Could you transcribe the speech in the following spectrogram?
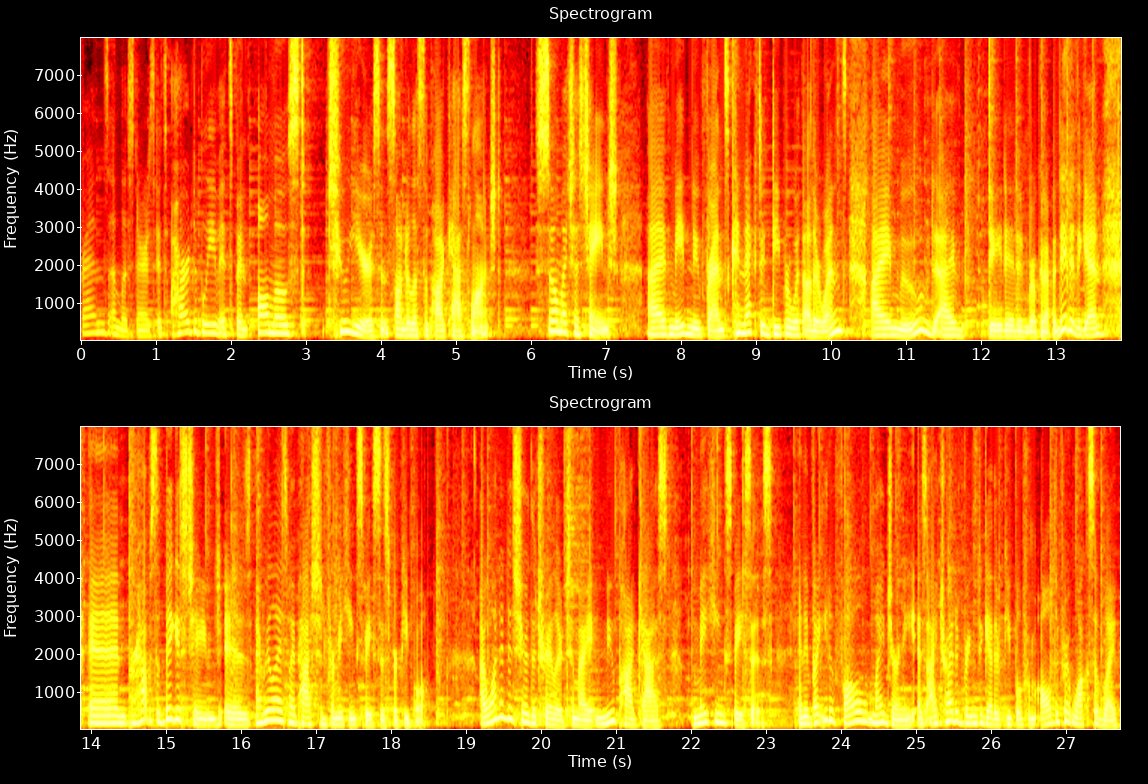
Friends and listeners, it's hard to believe it's been almost two years since Sonderless the podcast launched. So much has changed. I've made new friends, connected deeper with other ones. I moved, I've dated and broken up and dated again. And perhaps the biggest change is I realized my passion for making spaces for people. I wanted to share the trailer to my new podcast, Making Spaces and invite you to follow my journey as I try to bring together people from all different walks of life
